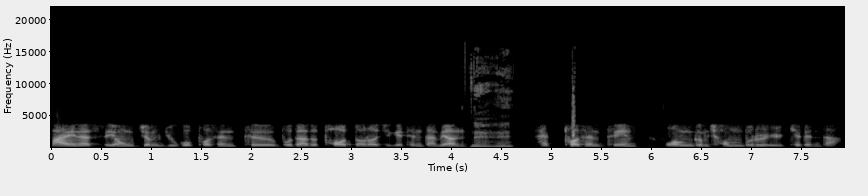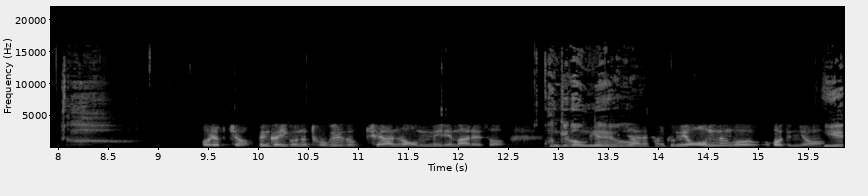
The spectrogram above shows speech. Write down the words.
마이너스 0.65%보다도 더 떨어지게 된다면 네. 100%인 원금 전부를 잃게 된다. 어렵죠. 그러니까 이거는 독일 국채와는 엄밀히 말해서 관계가 없네요. 투자하는 상품이 없는 거거든요. 예.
